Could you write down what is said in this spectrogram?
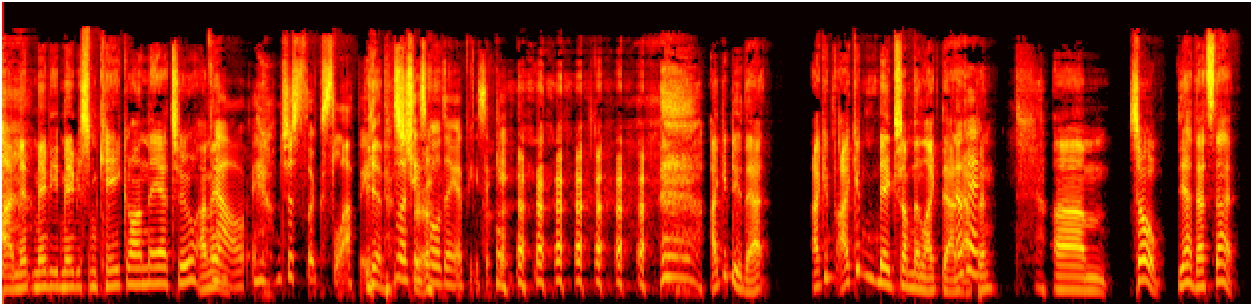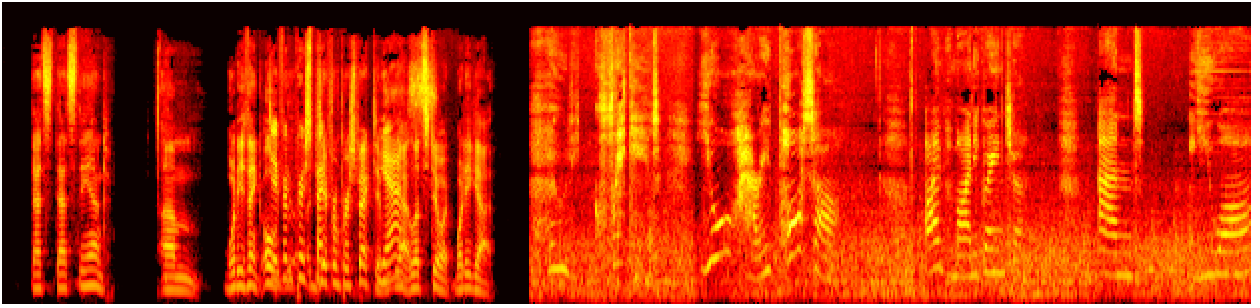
I'm in maybe maybe some cake on there too. I'm in. no, it'll just look sloppy. Yeah, that's unless he's holding a piece of cake. I could do that. I could I could make something like that Okay. happen. Um, so yeah, that's that. That's that's the end. Um, what do you think? Oh, Different a perspec- different perspective. Yeah, let's do it. What do you got? Holy cricket! You're Harry Potter! I'm Hermione Granger. And you are?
